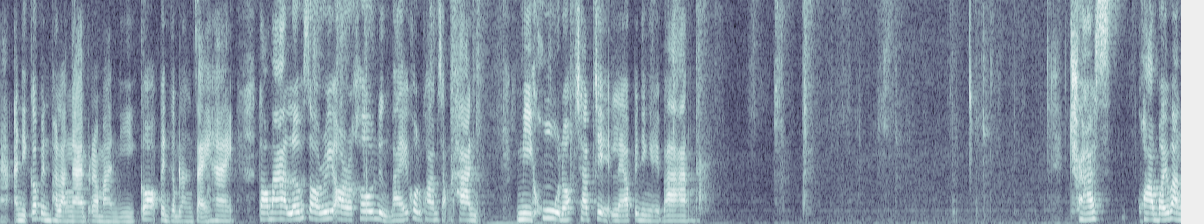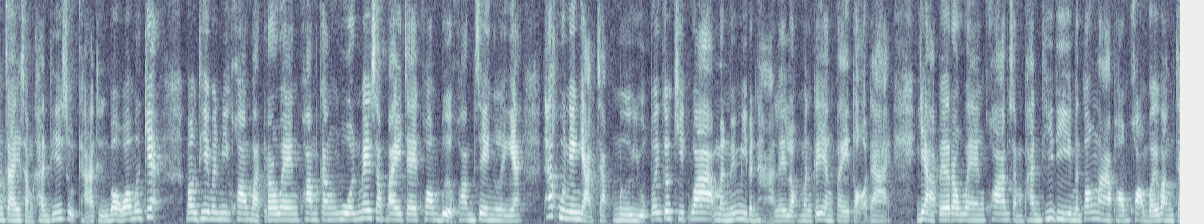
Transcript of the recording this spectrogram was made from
นะ อันนี้ก็เป็นพลังงานประมาณนี้ก็เป็นกำลังใจให้ ต่อมา Love Story Oracle หนึ่งใบให้คนความสัมพันธ์ มีคู่เนาะชัดเจนแล้วเป็นยังไงบ้าง trust ความไว้วางใจสำคัญที่สุดค่ะ ถึงบอกว่าเมื่อกี้ บางทีมันมีความหวาดระแวงความกังวล ไม่สบายใจความเบื่อความเซ็งอะไรเงี้ยถ้าคุณยังอยากจับมืออยู่เปิ้ลก็คิดว่ามันไม่มีปัญหาอะไรหรอกมันก็ยังไปต่อได้ อย่าไประแวงความสัมพันธ์ที่ดีมันต้องมาพร้อมความไว้วางใจ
